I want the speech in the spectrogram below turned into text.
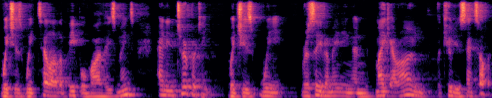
which is we tell other people by these means, and interpreting, which is we receive a meaning and make our own peculiar sense of it.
